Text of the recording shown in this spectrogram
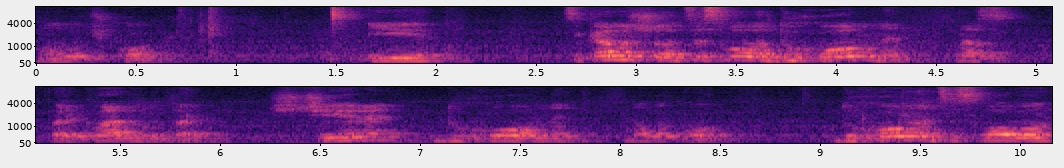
молочко. І цікаво, що це слово духовне у нас перекладено так: щире духовне молоко. Духовне це слово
